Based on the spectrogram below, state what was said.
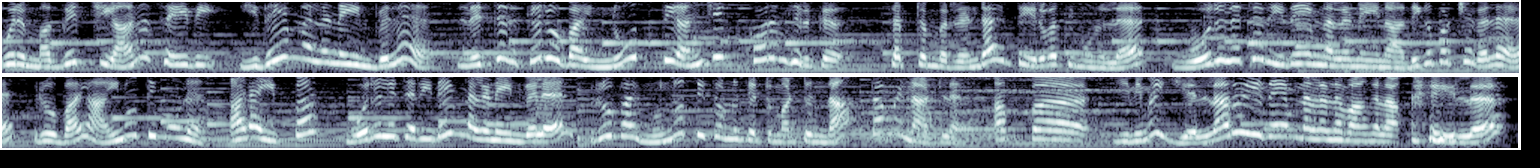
ஒரு மகிழ்ச்சியான செய்தி. இதயம் நலனையின் விலை லிட்டருக்கு ரூபாய் நூத்தி அஞ்சு குறைஞ்சிருக்கு. செப்டம்பர் ரெண்டாயிரத்தி இருபத்தி மூணுல ஒரு லிட்டர் இதயம் நலனையின் அதிகபட்ச விலை ரூபாய் ஐநூத்தி மூணு. ஆனா இப்ப ஒரு லிட்டர் இதயம் நலனையின் விலை ரூபாய் முன்னூத்தி தொண்ணூத்தி எட்டு மட்டும்தான் தமிழ்நாட்டுல. அப்ப இனிமே எல்லாரும் இதயம் நலனை வாங்கலாம். இல்ல?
